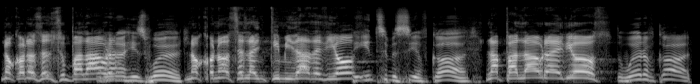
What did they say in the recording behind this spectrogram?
no conocen su They don't know palabra, His word, no conocen la intimidad de Dios. the intimacy of God, La palabra de Dios the word of God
